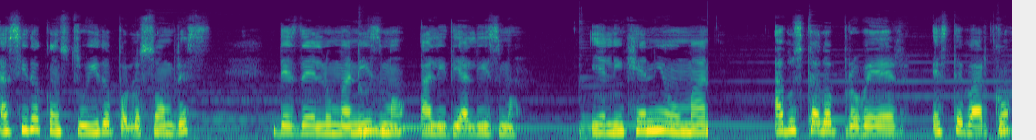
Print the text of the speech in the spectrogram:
ha sido construido por los hombres desde el humanismo al idealismo, y el ingenio humano ha buscado proveer este barco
